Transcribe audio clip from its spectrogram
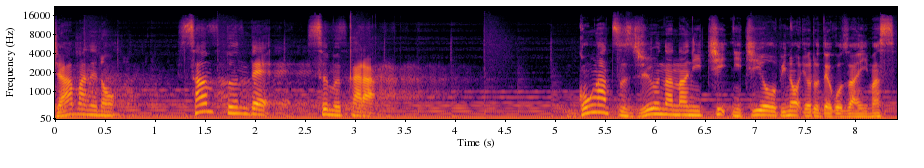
ジャーマネの3分で済むから。5月17日日曜日の夜でございます。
